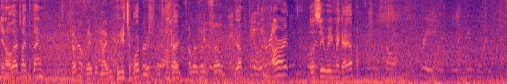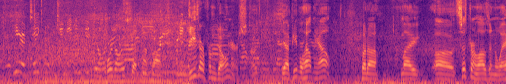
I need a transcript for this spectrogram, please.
you know that type of thing. Toenail clippers, maybe. You need some clippers? Okay. Soap, soap, soap, soap. Yep. All right. Let's see if we can make it happen. Three and me one. Well, here, take the. Do you need any deodorant? Where's all this stuff come from? I mean, These are from donors. Yeah, people help me out, but uh, my uh, sister-in-law's in the way.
